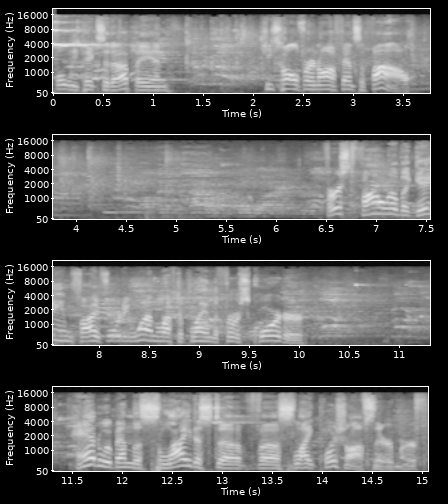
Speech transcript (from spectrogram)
Foley picks it up, and she's called for an offensive foul. First foul of the game, 5.41 left to play in the first quarter. Had to have been the slightest of uh, slight push offs there, Murph.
